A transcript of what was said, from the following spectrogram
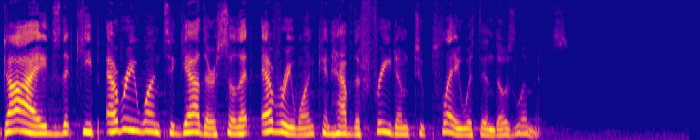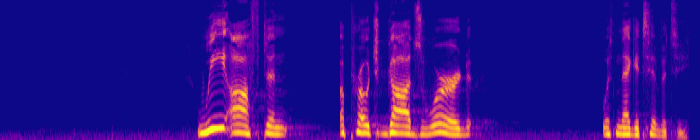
guides that keep everyone together so that everyone can have the freedom to play within those limits. We often approach God's Word with negativity.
